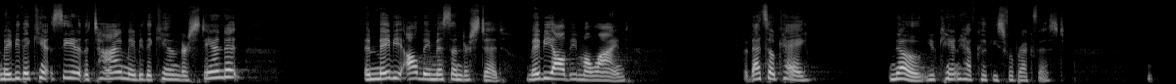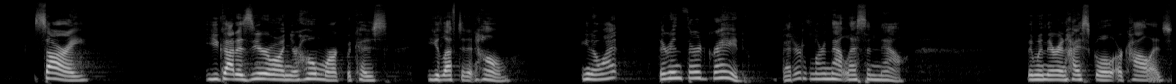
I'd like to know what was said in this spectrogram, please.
maybe they can't see it at the time, maybe they can't understand it, and maybe I'll be misunderstood. Maybe I'll be maligned. But that's okay. No, you can't have cookies for breakfast. Sorry, you got a zero on your homework because you left it at home. You know what? They're in third grade. Better to learn that lesson now than when they're in high school or college.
